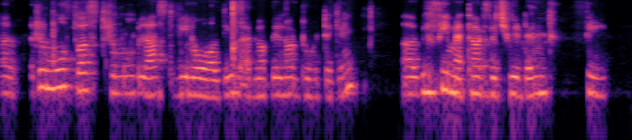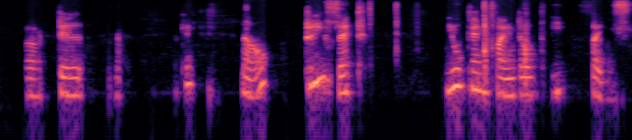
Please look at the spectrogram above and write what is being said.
Uh, remove first, remove last. We know all these. I will not, will not do it again. Uh, we'll see methods which we didn't see uh, till now. Okay. Now, tree set, you can find out the size.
